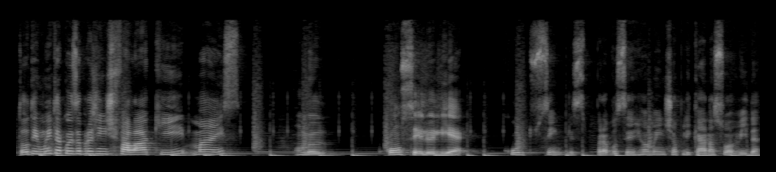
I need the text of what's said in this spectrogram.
Então tem muita coisa para a gente falar aqui, mas o meu conselho ele é curto, simples, para você realmente aplicar na sua vida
